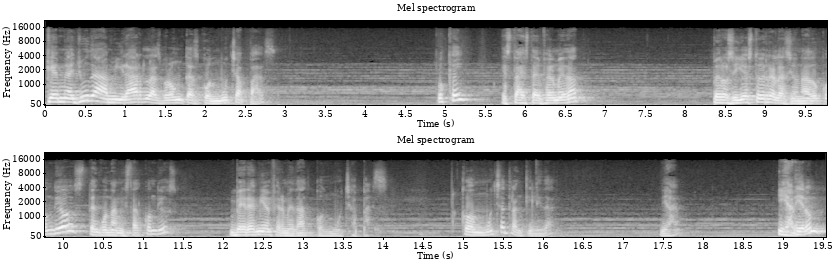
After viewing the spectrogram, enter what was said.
que me ayuda a mirar las broncas con mucha paz. Ok, está esta enfermedad, pero si yo estoy relacionado con Dios, tengo una amistad con Dios, veré mi enfermedad con mucha paz, con mucha tranquilidad. ¿Ya? ¿Y ya vieron?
